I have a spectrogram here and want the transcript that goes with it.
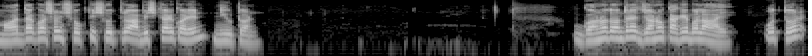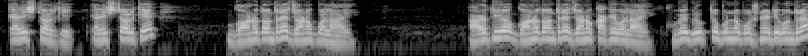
মহাধ্যাকর্ষণ শক্তি সূত্র আবিষ্কার করেন নিউটন। গণতন্ত্রের জনক কাকে বলা হয়? উত্তর অ্যারিস্টলকে অ্যারিস্টলকে গণতন্ত্রের জনক বলা হয়। ভারতীয় গণতন্ত্রের জনক কাকে বলা হয়? খুবই গুরুত্বপূর্ণ প্রশ্ন এটি, বন্ধুরা।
